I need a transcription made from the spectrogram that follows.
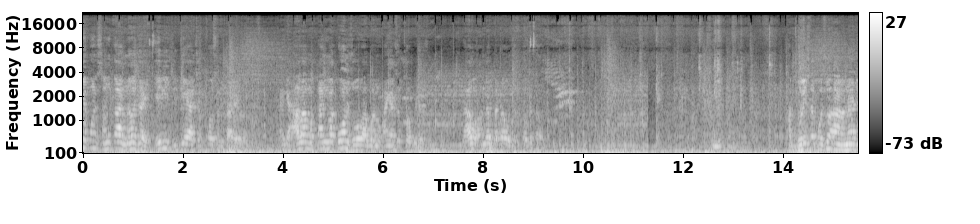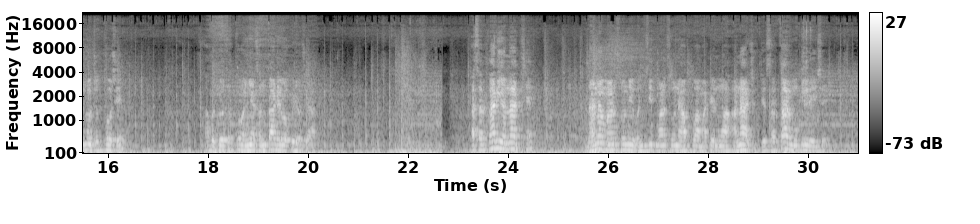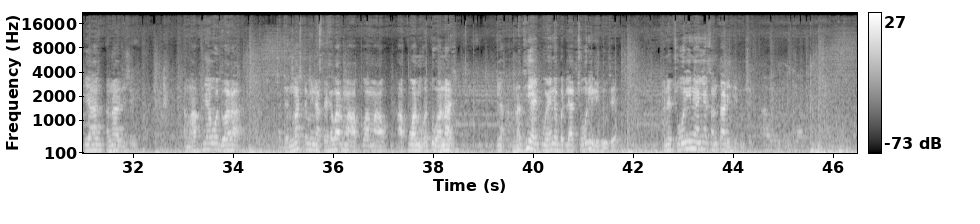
કોઈને પણ શંકા ન જાય એવી જગ્યાએ આ જથ્થો સંતાડેલો કારણ કે આવા મકાનમાં કોણ જોવા આવવાનું અહીંયા જથ્થો પડ્યો છે? આવો અંદર બતાવો, જથ્થો બતાવો. આપ જોઈ શકો છો આ અનાજનો જથ્થો છે. આ બધો જથ્થો અહીંયા સંતાડેલો પડ્યો છે આ. આ સરકારી અનાજ છે. નાના માણસોને, વંચિત માણસોને આપવા માટેનું આ અનાજ જે સરકાર મોકલી રહી છે, એ આ અનાજ છે. આ માફિયાઓ દ્વારા જન્માષ્ટમીના તહેવારમાં આપવામાં આપવાનું હતું અનાજ. એ નથી આપ્યું, એને બદલે આ ચોરી લીધું છે. અને ચોરીને અહીંયા સંતાડી દીધું છે.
